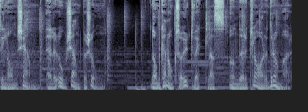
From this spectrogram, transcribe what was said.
till någon känd eller okänd person. De kan också utvecklas under klardrömmar.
